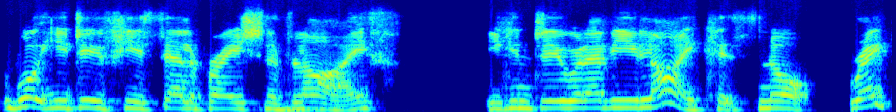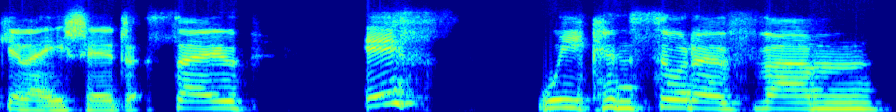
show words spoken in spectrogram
what you do for your celebration of life you can do whatever you like. It's not regulated. So if we can sort of um,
